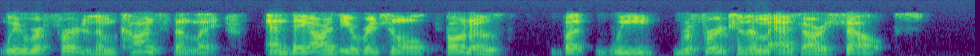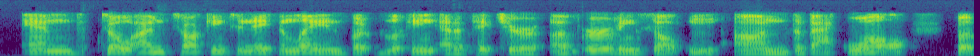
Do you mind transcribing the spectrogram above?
We refer to them constantly. And they are the original photos, but we refer to them as ourselves. And so I'm talking to Nathan Lane, but looking at a picture of Irving Sultan on the back wall, but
